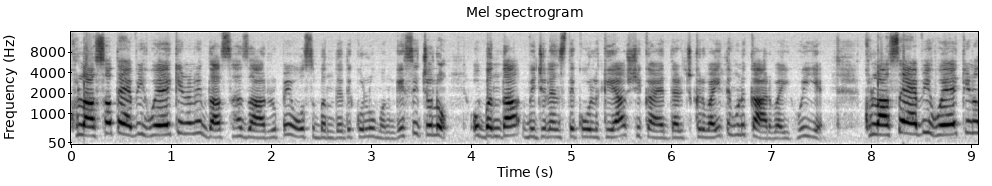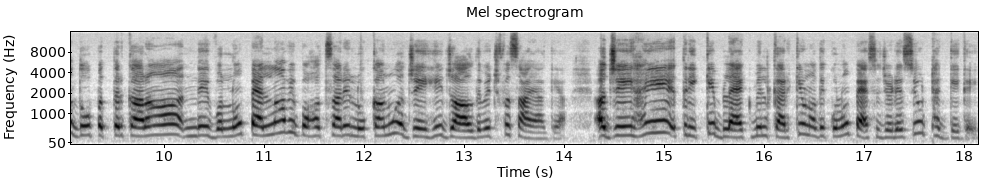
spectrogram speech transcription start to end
ਖੁਲਾਸਾ ਤਾਂ ਇਹ ਵੀ ਹੋਇਆ ਹੈ ਕਿ ਇਹਨਾਂ ਨੇ 10000 ਰੁਪਏ ਉਸ ਬੰਦੇ ਦੇ ਕੋਲੋਂ ਮੰਗੇ ਸੀ। ਚਲੋ, ਉਹ ਬੰਦਾ ਵਿਜੀਲੈਂਸ ਦੇ ਕੋਲ ਗਿਆ, ਸ਼ਿਕਾਇਤ ਦਰਜ ਕਰਵਾਈ ਤੇ ਹੁਣ ਕਾਰਵਾਈ ਹੋਈ ਹੈ। ਖੁਲਾਸਾ ਇਹ ਵੀ ਹੋਇਆ ਹੈ ਕਿ ਇਹਨਾਂ ਦੋ ਪੱਤਰਕਾਰਾਂ ਦੇ ਵੱਲੋਂ ਪਹਿਲਾਂ ਵੀ ਬਹੁਤ ਸਾਰੇ ਲੋਕਾਂ ਨੂੰ ਅਜਿਹੇ ਜਾਲ ਦੇ ਵਿੱਚ ਫਸਾਇਆ ਗਿਆ। ਅਜਿਹੇ ਤਰੀਕੇ ਬਲੈਕਮੇਲ ਕਰਕੇ ਉਹਨਾਂ ਦੇ ਕੋਲੋਂ ਪੈਸੇ ਜਿਹੜੇ ਸੀ ਉਹ ਠੱਗੇ ਗਏ।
